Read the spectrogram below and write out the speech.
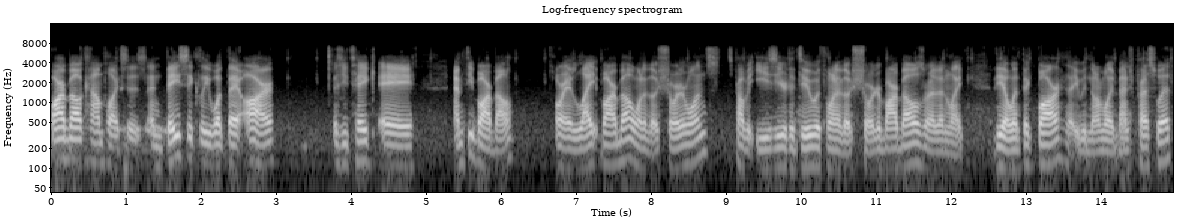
barbell complexes, and basically what they are is you take a empty barbell or a light barbell, one of those shorter ones. It's probably easier to do with one of those shorter barbells rather than like the Olympic bar that you would normally bench press with.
